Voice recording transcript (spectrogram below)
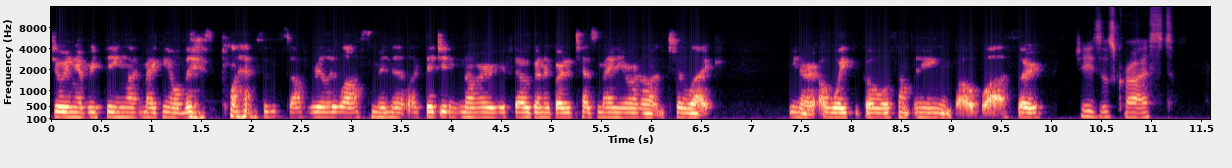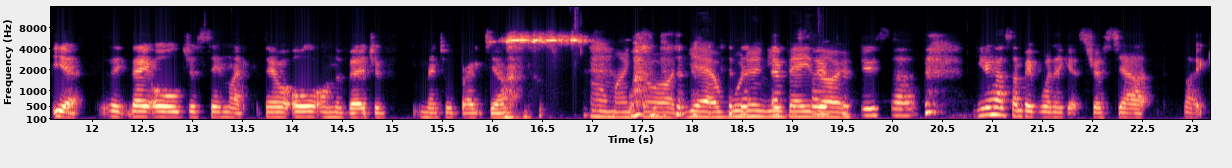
doing everything, like making all these plans and stuff really last minute. Like they didn't know if they were going to go to Tasmania or not until like, you know, a week ago or something, and blah blah blah. So Jesus Christ. yeah, they, they all just seemed like they were all on the verge of mental breakdown. Oh my god. Yeah, wouldn't you be though? Producer. You know how some people, when they get stressed out, like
